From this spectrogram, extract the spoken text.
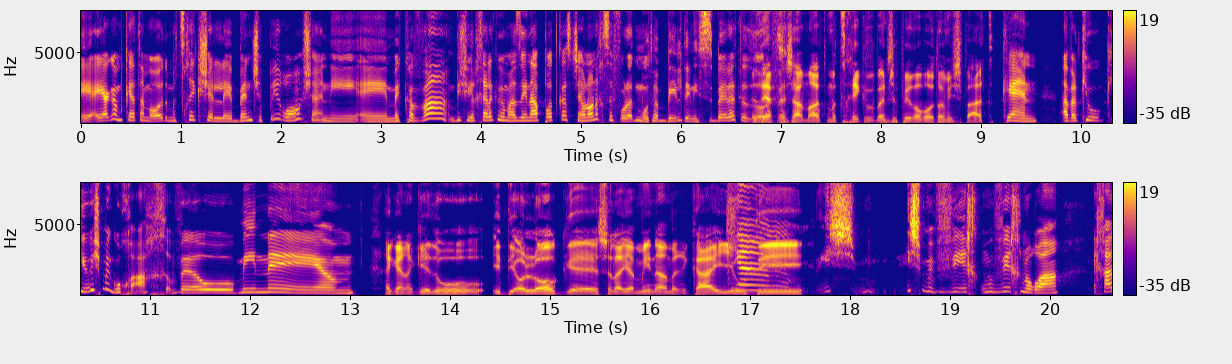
אה, היה גם קטע מאוד מצחיק של אה, בן שפירו, שאני אה, מקווה, בשביל חלק ממאזיני הפודקאסט, שהם לא נחשפו לדמות הבלתי נסבלת הזאת. איזה יפה שאמרת מצחיק ובן שפירו באותו משפט. כן, אבל כי הוא, כי הוא איש מגוחך, והוא מין... רגע, נגיד, הוא אידיאולוג של הימין האמריקאי, יהודי. כן, איש, איש מביך, הוא מביך נורא. אחד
